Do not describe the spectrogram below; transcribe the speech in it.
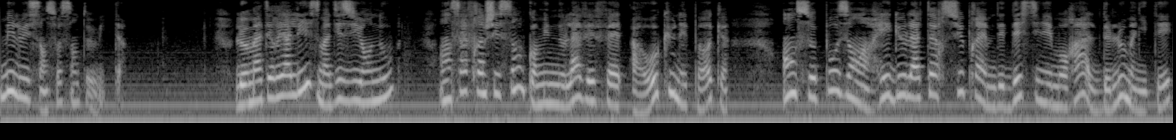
1868. Le matérialisme, disions-nous, en s'affranchissant comme il ne l'avait fait à aucune époque, en se posant un régulateur suprême des destinées morales de l'humanité,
